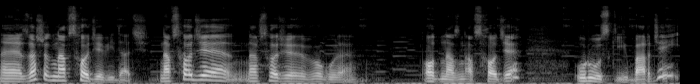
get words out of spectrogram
e, zwłaszcza na wschodzie widać. Na wschodzie, na wschodzie w ogóle, od nas na wschodzie, u ruskich bardziej,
